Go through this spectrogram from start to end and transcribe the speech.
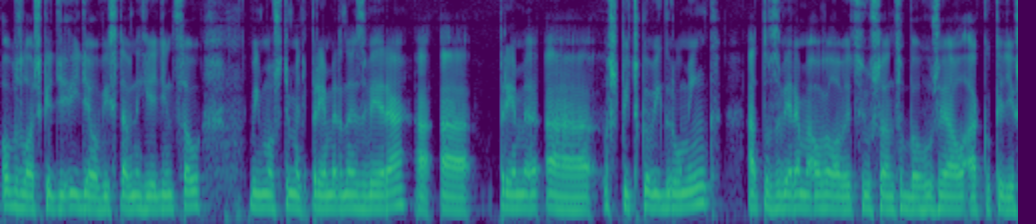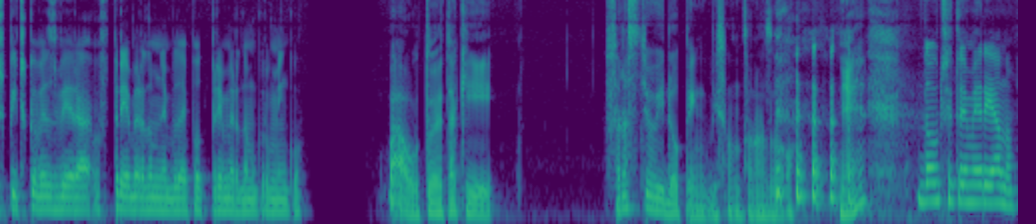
obzvlášť keď ide o výstavných jedincov, vy môžete mať priemerné zviera a, a, priemer, a špičkový grooming a to zviera má oveľa väčšiu šancu, bohužiaľ, ako keď je špičkové zviera v priemernom nebude aj podpriemernom groomingu. Wow, to je taký Srstový doping by som to nazval. Nie? Do určitej miery áno.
